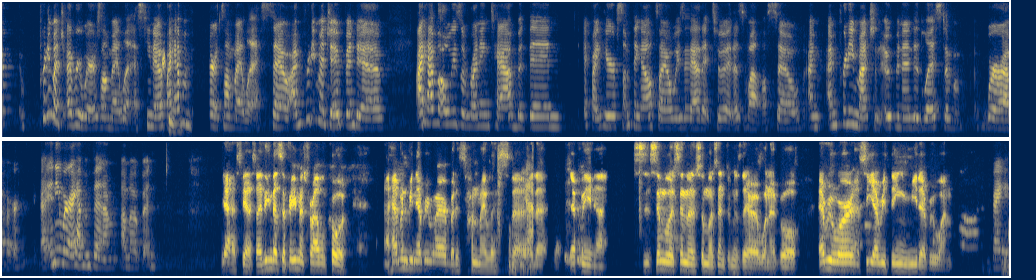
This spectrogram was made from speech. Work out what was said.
pretty much everywhere is on my list. You know, if I haven't been there, it's on my list. So I'm pretty much open to I have always a running tab, but then if I hear of something else, I always add it to it as well. So I'm I'm pretty much an open-ended list of wherever, anywhere I haven't been, I'm I'm open. Yes, yes, I think that's a famous travel quote. I haven't been everywhere, but it's on my list. Uh, yeah. uh, definitely uh, similar, similar, similar sentiments there. I want to go everywhere, see everything, meet everyone. Right.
